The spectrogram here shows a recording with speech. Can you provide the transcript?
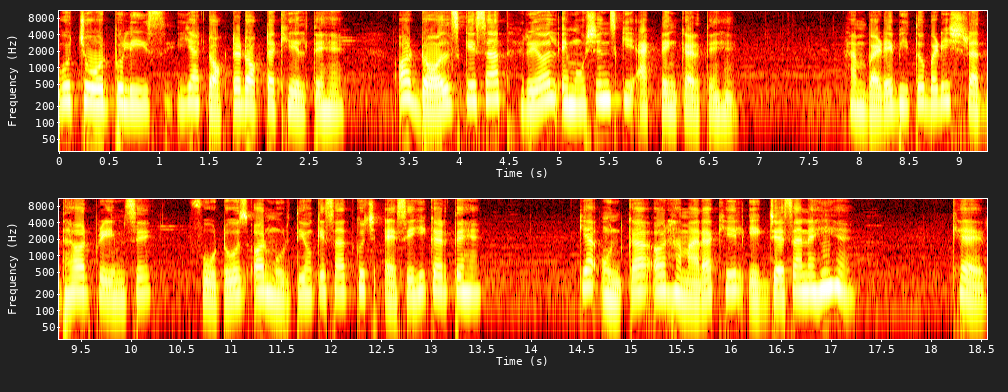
वो चोर पुलिस या डॉक्टर डॉक्टर खेलते हैं और डॉल्स के साथ रियल इमोशंस की एक्टिंग करते हैं। हम बड़े भी तो बड़ी श्रद्धा और प्रेम से फ़ोटोज़ और मूर्तियों के साथ कुछ ऐसे ही करते हैं। क्या उनका और हमारा खेल एक जैसा नहीं है? खैर,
